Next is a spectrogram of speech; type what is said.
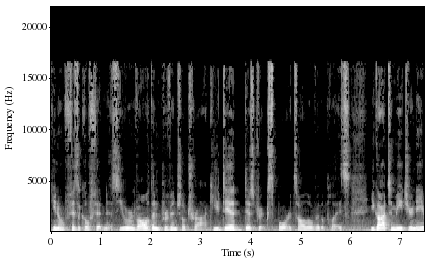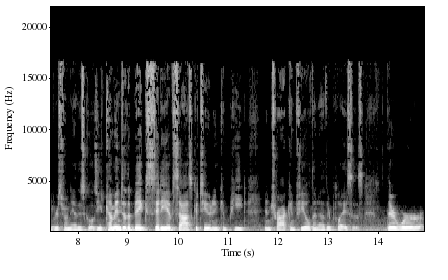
you know, physical fitness. You were involved in provincial track. You did district sports all over the place. You got to meet your neighbors from the other schools. You'd come into the big city of Saskatoon and compete in track and field and other places. There were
